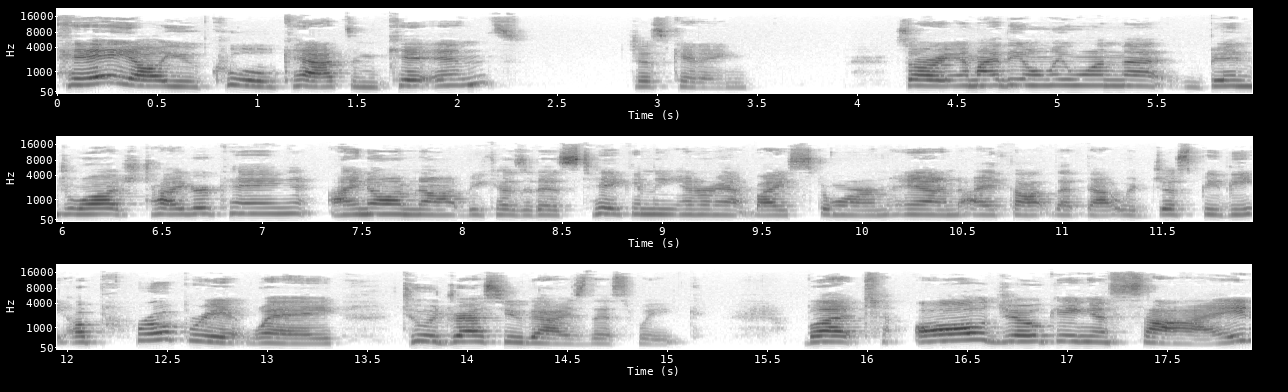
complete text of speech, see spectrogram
Hey, all you cool cats and kittens. Just kidding. Sorry, am I the only one that binge watched Tiger King? I know I'm not because it has taken the internet by storm, and I thought that that would just be the appropriate way to address you guys this week. But all joking aside,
